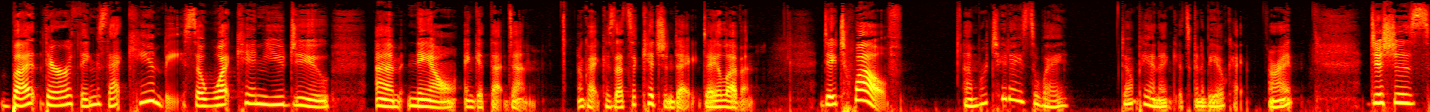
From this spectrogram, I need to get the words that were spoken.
but there are things that can be. So what can you do um now and get that done? Okay, because that's a kitchen day, day 11. Day 12. Um we're 2 days away. Don't panic. It's going to be okay. All right. Dishes,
